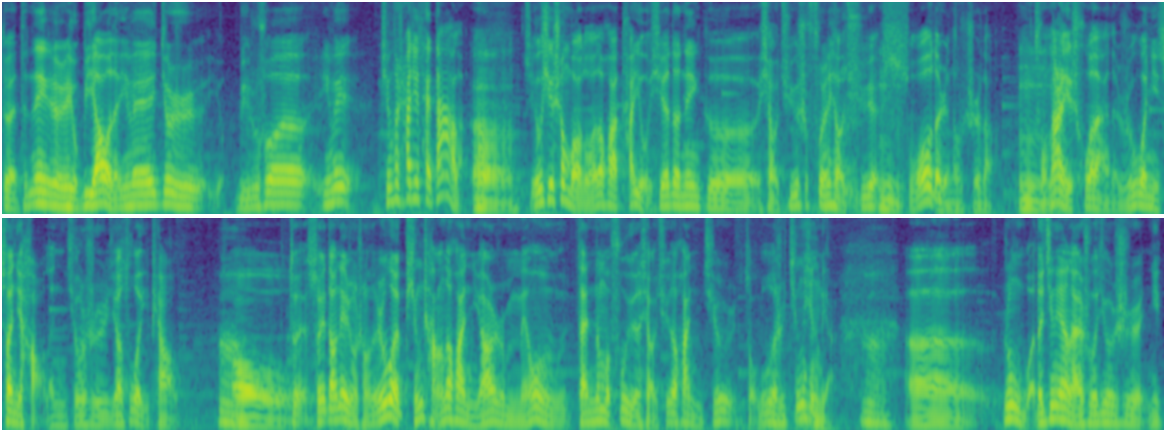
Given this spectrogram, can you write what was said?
对他那个是有必要的，因为就是有，比如说，因为贫富差距太大了，嗯尤其圣保罗的话，它有些的那个小区是富人小区，嗯所有的人都知道，嗯，从那里出来的。如果你算计好了，你就是要做一票了。嗯哦，对，所以到那种程度，如果平常的话，你要是没有在那么富裕的小区的话，你其实走路的是精醒点儿。嗯呃，用我的经验来说，就是你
